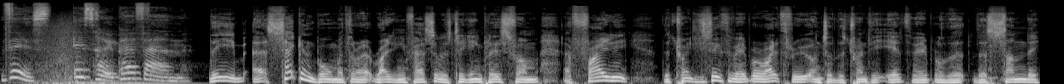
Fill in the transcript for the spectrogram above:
This is Hope FM. The uh, second Bournemouth Writing Festival is taking place from uh, Friday, the 26th of April, right through until the 28th of April, the, the Sunday.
